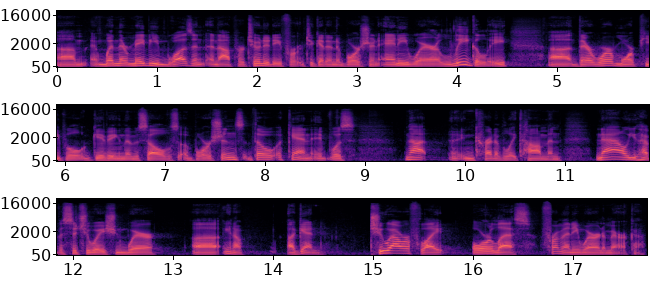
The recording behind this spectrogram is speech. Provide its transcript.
Um, and when there maybe wasn't an opportunity for to get an abortion anywhere legally, uh, there were more people giving themselves abortions. Though again, it was not incredibly common. Now you have a situation where, uh, you know, again, two-hour flight or less from anywhere in America.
